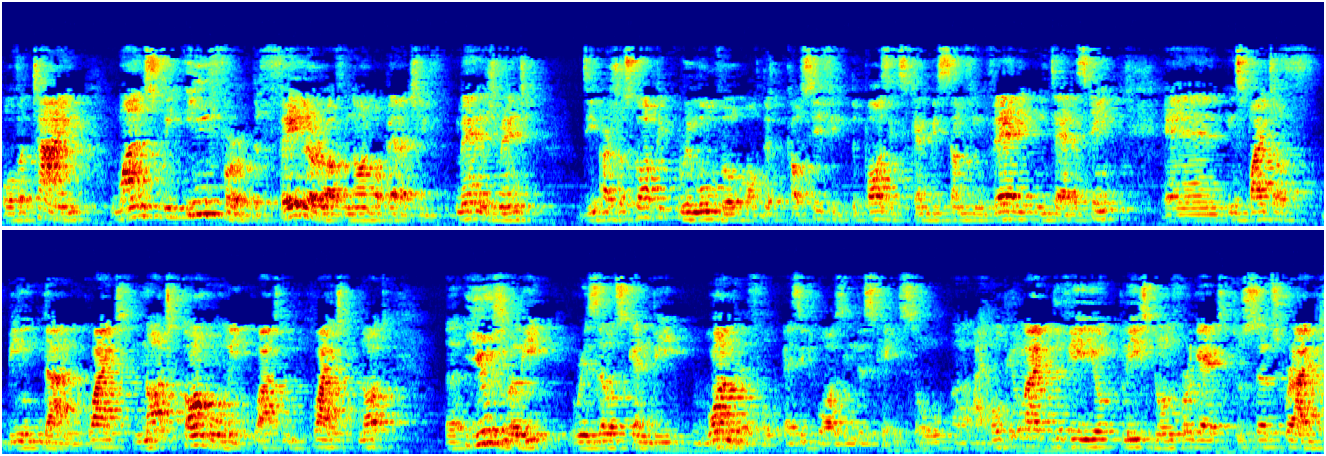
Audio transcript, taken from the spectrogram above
over time, once we infer the failure of non-operative management, the arthroscopic removal of the calcific deposits can be something very interesting and in spite of being done quite not commonly, quite, quite not uh, usually, results can be wonderful as it was in this case. So uh, I hope you liked the video. Please don't forget to subscribe,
